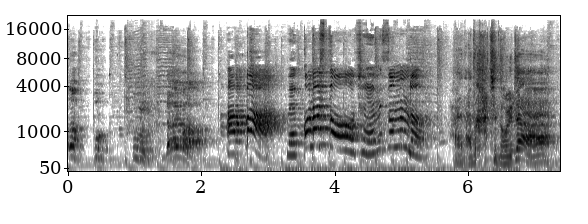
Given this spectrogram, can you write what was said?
어, 어, 어, 라임아. 아빠 왜 꺼냈어? 재밌었는데. 아, 나도 같이 놀자.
